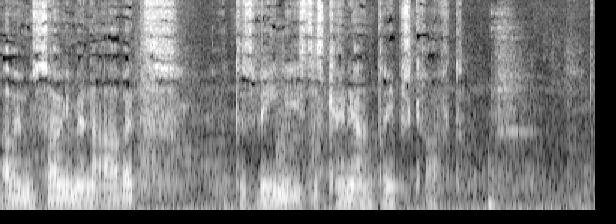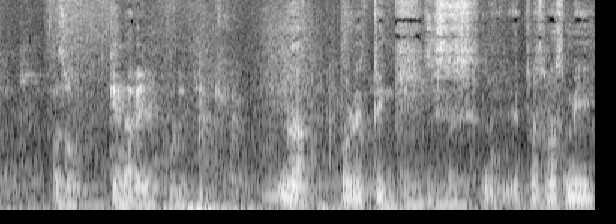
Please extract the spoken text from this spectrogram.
aber ich muss sagen, in meiner Arbeit hat das wenig, ist das keine Antriebskraft. Also generell Politik? Nein, Politik ist etwas, was mich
